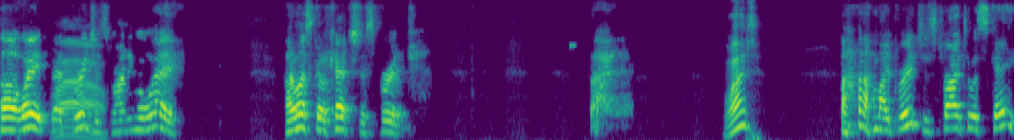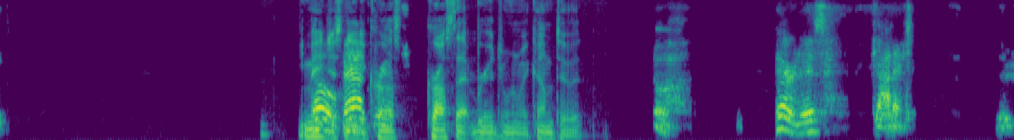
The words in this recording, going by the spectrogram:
Oh, wait. That Wow. bridge is running away. I must go catch this bridge. What? My bridge is trying to escape. You may Oh, just need to cross bridge. cross that bridge when we come to it. Oh, there it is. Got it. There's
